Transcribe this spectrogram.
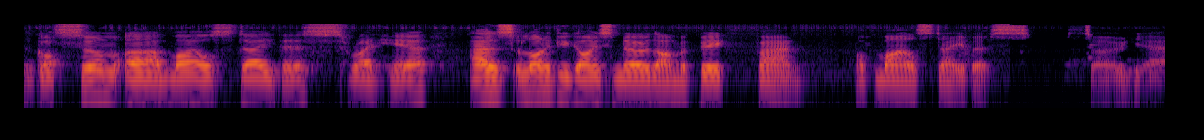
I've got some uh, Miles Davis right here. As a lot of you guys know that I'm a big fan of Miles Davis. So yeah,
